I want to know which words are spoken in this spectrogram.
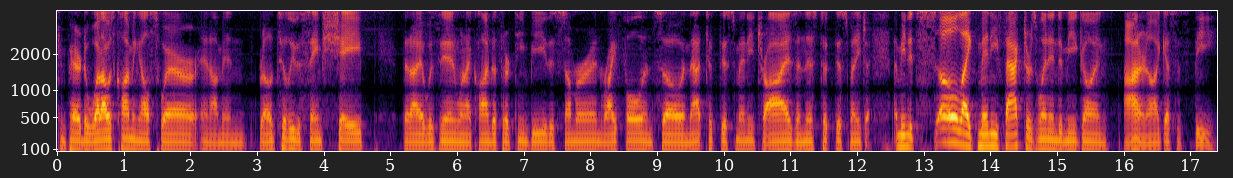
compared to what I was climbing elsewhere, and I'm in relatively the same shape that I was in when I climbed a 13B this summer in rifle, and so and that took this many tries, and this took this many tries. I mean, it's so like many factors went into me going. I don't know. I guess it's B.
